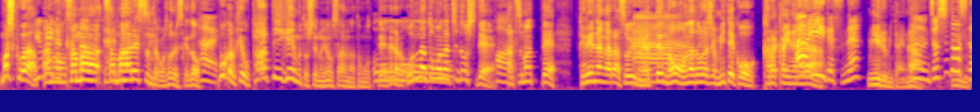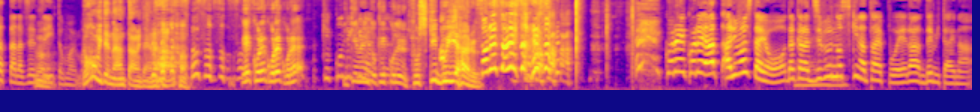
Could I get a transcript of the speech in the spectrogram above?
もしくは あのサマーサマーレッスンとかもそうですけど、はい。僕は結構パーティーゲームとしての要素あるなと思ってだから女友達同士ではい。集まって照れながらそういうのやってるのを女友達を見てこうからかいながらあいいですね。見るみたいな、うん女子同士だったら全然いいと思います、どこ見てんのあんたみたいな。そうそうそうそうえこれこれこれ？結婚イケできるやつ。メンと結婚できる挙式 VR それそれそれそれ。これこれあありましたよ。だから自分の好きなタイプを選んでみたいな。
